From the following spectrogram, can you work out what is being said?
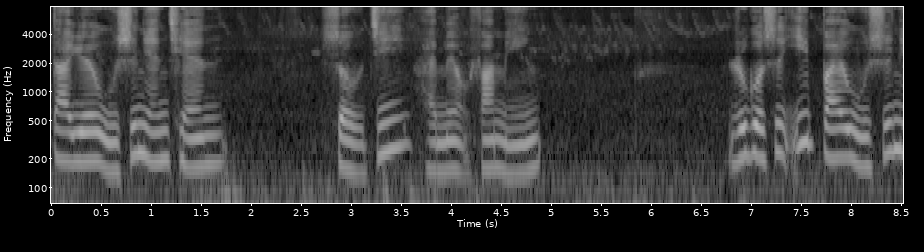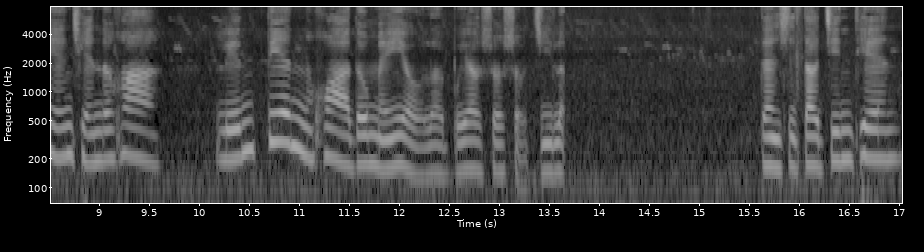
大约五十年前，手机还没有发明。 如果是一百五十年前的话，连电话都没有了，不要说手机了。但是到今天，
